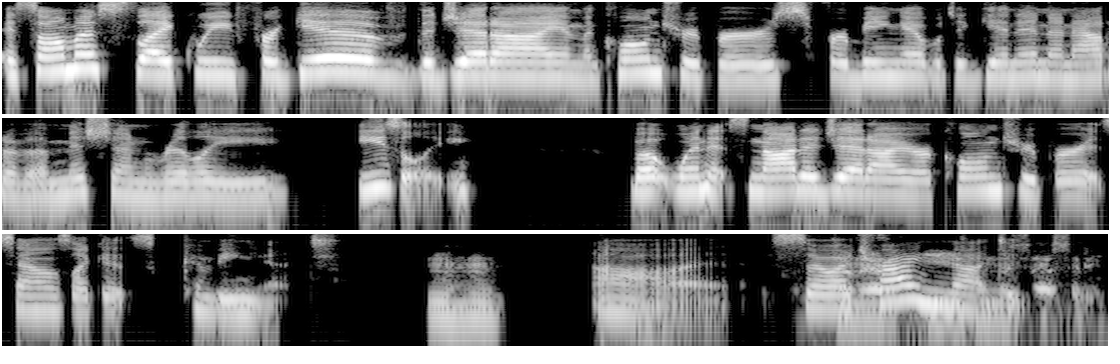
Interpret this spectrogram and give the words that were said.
It's almost like we forgive the Jedi and the clone troopers for being able to get in and out of a mission really easily. But when it's not a Jedi or a clone trooper, it sounds like it's convenient. Mm-hmm. Uh, so I try not to necessity.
